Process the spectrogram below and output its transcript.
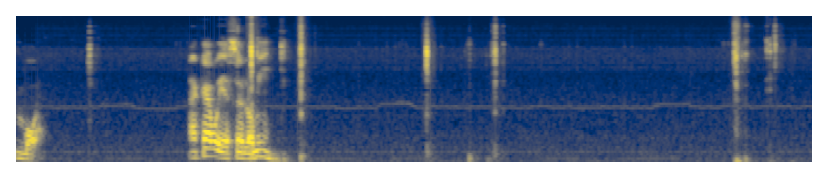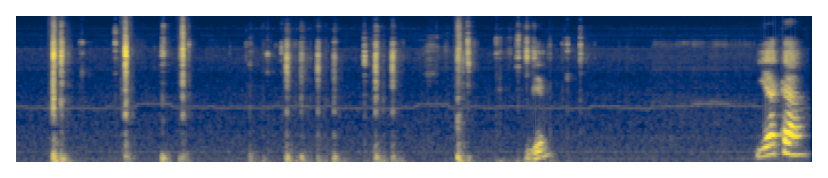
Bueno. acá voy a hacer lo mismo. Bien. Y acá,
